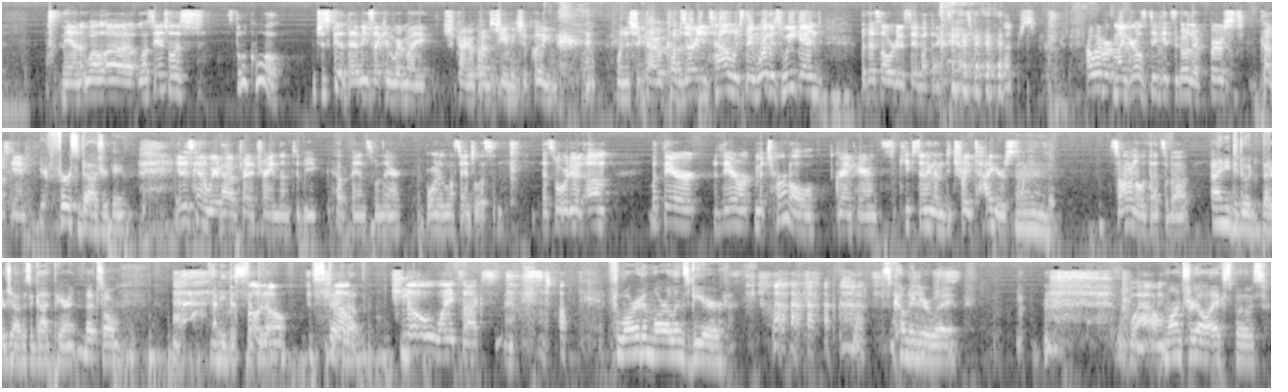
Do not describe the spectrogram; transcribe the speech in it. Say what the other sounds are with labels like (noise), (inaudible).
Man, well, uh, Los Angeles, it's a little cool, which is good. That means I can wear my Chicago Cubs championship hoodie (laughs) when the Chicago Cubs are in town, which they were this weekend. But that's all we're going to say about that because you guys (laughs) Dodgers. However, my girls did get to go to their first Cubs game. Your first Dodger game. It is kind of weird how I'm trying to train them to be Cub fans when they're born in Los Angeles, and that's what we're doing. Um, but their their maternal grandparents keep sending them Detroit Tigers stuff. So I don't know what that's about. I need to do a better job as a godparent. That's all. I need to step Oh it no! up. Step no. it up. No White Sox (laughs) stuff. Florida Marlins gear. It's coming your way. Wow. Montreal Expos.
